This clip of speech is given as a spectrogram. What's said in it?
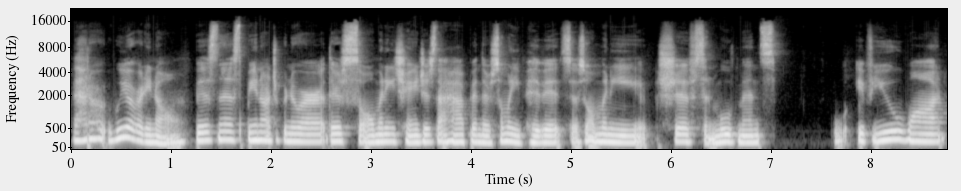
that we already know business, being an entrepreneur, there's so many changes that happen. There's so many pivots, there's so many shifts and movements. If you want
